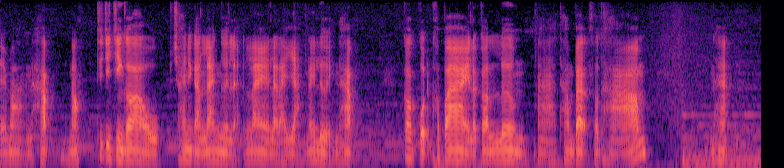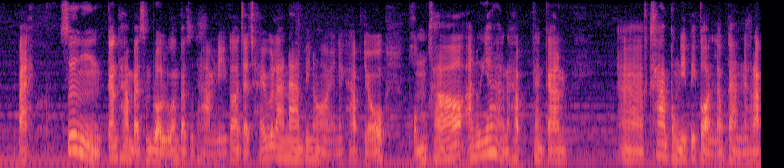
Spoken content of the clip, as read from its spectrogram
ได้บ้างนะครับเนาะที่จริงๆก็เอาใช้ในการแลกเงินแหละแลกหลาย ๆ อย่างได้เลยนะครับ ก็กดเข้าไปแล้วก็เริ่มอ่าทำแบบสอบถามนะฮะไปซึ่งการทำแบบสำรวจหรือว่าแบบสอบถามนี้ก็จะใช้เวลานานไปหน่อยนะครับ เดี๋ยวผมเขาอนุญาตนะครับทางการข้ามตรงนี้ไปก่อนแล้วกันนะครับ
